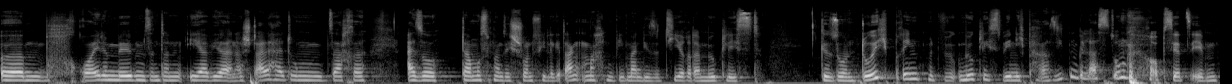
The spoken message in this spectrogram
ähm, Räudemilben sind dann eher wieder in der Stallhaltung Sache. Also da muss man sich schon viele Gedanken machen, wie man diese Tiere da möglichst gesund durchbringt mit möglichst wenig Parasitenbelastung, ob es jetzt eben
